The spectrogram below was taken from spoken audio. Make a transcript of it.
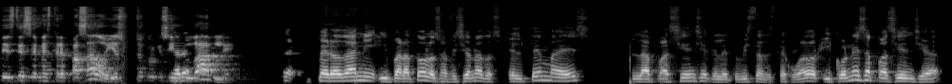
de este semestre pasado, y eso yo creo que es Pero- indudable. Pero Dani, y para todos los aficionados, el tema es la paciencia que le tuviste a este jugador. Y con esa paciencia,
